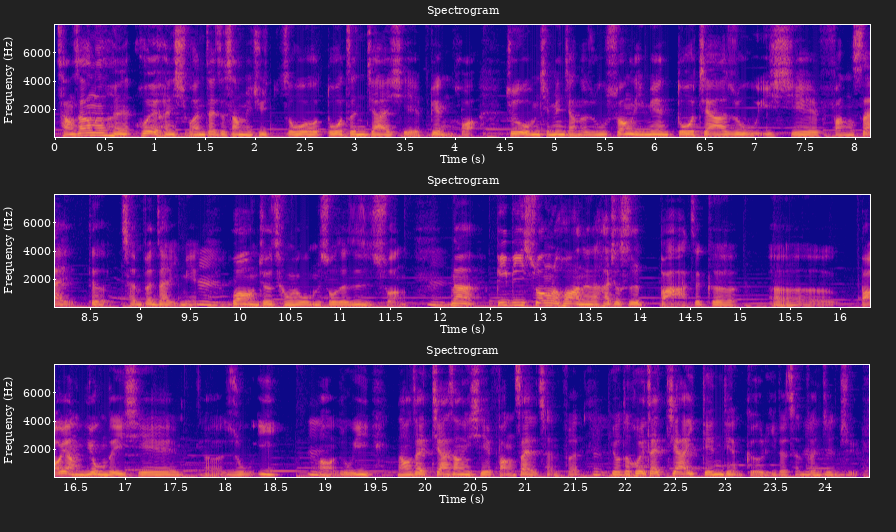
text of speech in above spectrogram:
厂商呢很会很喜欢在这上面去多多增加一些变化，就是我们前面讲的乳霜里面多加入一些防晒的成分在里面，嗯，往往就成为我们说的日霜。嗯，那 BB 霜的话呢，它就是把这个呃保养用的一些呃乳液。啊，乳液，然后再加上一些防晒的成分，嗯、有的会再加一点点隔离的成分进去，嗯、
